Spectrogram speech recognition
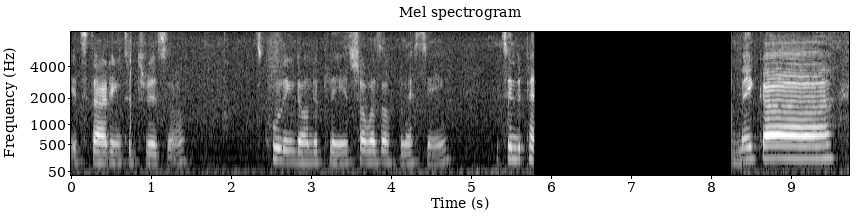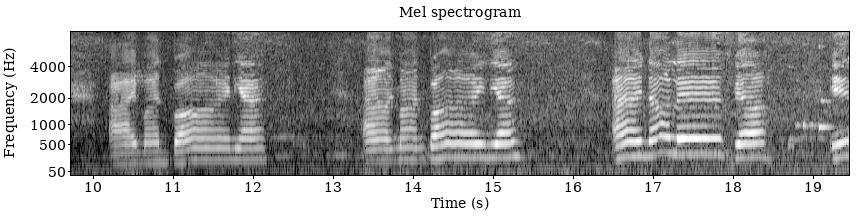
it's starting to drizzle. It's cooling down the place. Showers of blessing. It's independent. Jamaica. I'm on Banya. I'm on Banya. I now live in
